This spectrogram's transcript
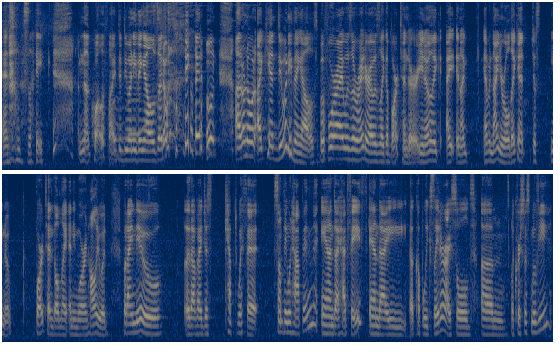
And I was like, I'm not qualified to do anything else. I don't, I don't, I don't know what, I can't do anything else. Before I was a writer, I was like a bartender, you know, like I, and I have a nine year old. I can't just, you know, bartend all night anymore in Hollywood. But I knew that if I just kept with it, something would happen and I had faith. And I, a couple weeks later, I sold um, a Christmas movie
